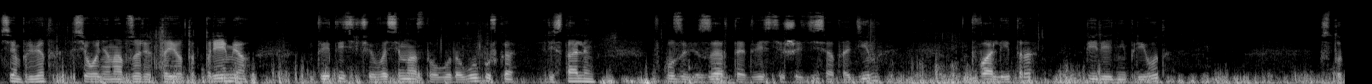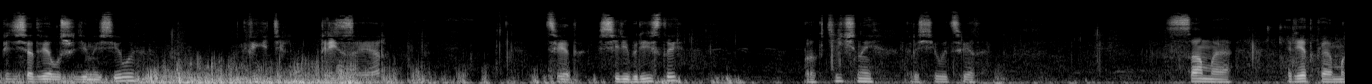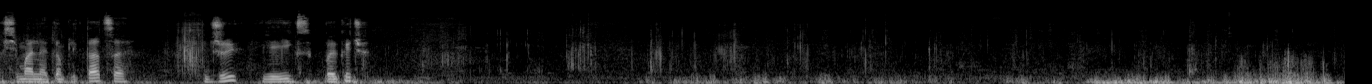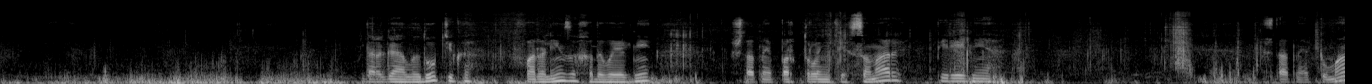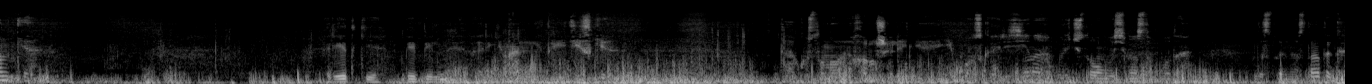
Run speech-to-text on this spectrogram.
Всем привет! Сегодня на обзоре Toyota Premio 2018 года выпуска. Рестайлинг в кузове ZRT 261 2 литра. Передний привод. 152 лошадиные силы. Двигатель 3ZR цвет серебристый. Практичный красивый цвет. Самая редкая максимальная комплектация G EX Package. Дорогая LED-оптика, фаролинза, ходовые огни, штатные парктроники, сонары передние, штатные туманки, редкие пепельные оригинальные литые диски. Так, установлена хорошая летняя японская резина Bridgestone 18 года. Достойный остаток.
